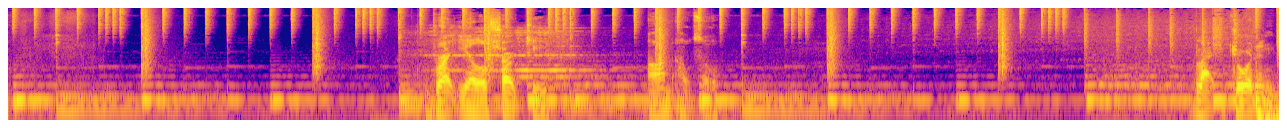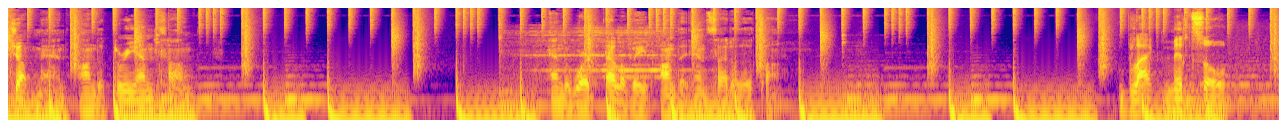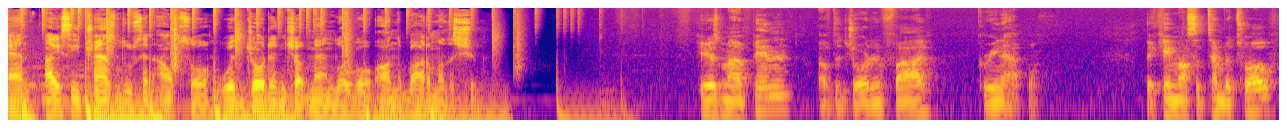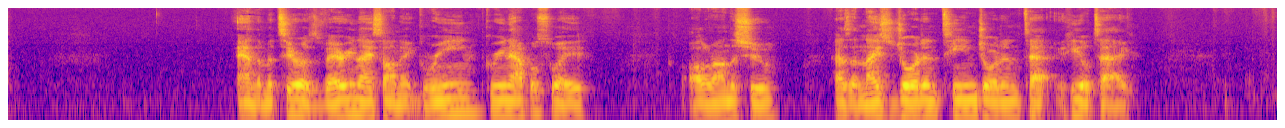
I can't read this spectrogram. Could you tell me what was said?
Bright yellow shark teeth on outsole. Black Jordan Jumpman on the 3M tongue, and the word elevate on the inside of the tongue. Black midsole and icy translucent outsole with Jordan Jumpman logo on the bottom of the shoe. Here's my opinion of the Jordan 5 Green Apple. They came out September 12th. And the material is very nice on it. Green, green apple suede all around the shoe. Has a nice Jordan, Team Jordan ta heel tag.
